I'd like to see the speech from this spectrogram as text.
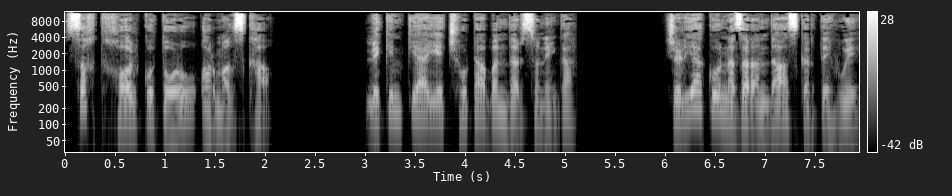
سخت خول کو توڑو اور مغز کھاؤ۔ لیکن کیا یہ چھوٹا بندر سنے گا؟ چڑیا کو نظر انداز کرتے ہوئے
